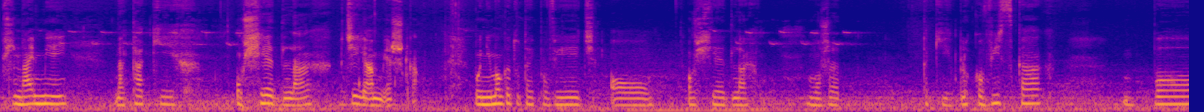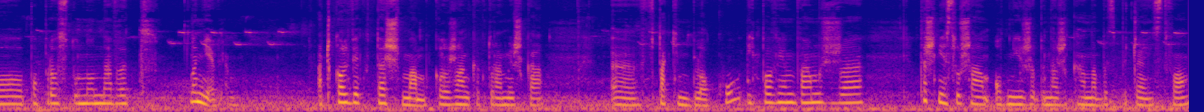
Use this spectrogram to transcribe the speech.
przynajmniej na takich osiedlach, gdzie ja mieszkam, bo nie mogę tutaj powiedzieć o osiedlach, może takich blokowiskach, bo po prostu no nawet, no nie wiem. Aczkolwiek też mam koleżankę, która mieszka e, w takim bloku i powiem Wam, że też nie słyszałam od niej, żeby narzekała na bezpieczeństwo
